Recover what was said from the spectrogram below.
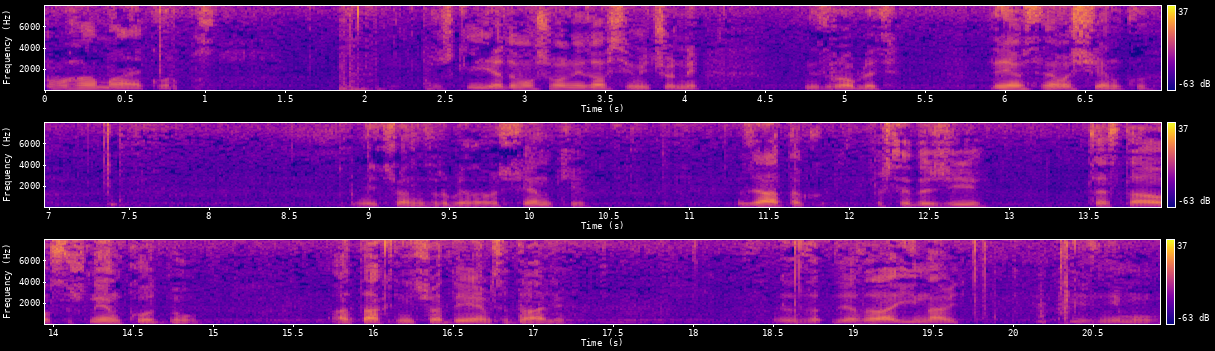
вага має корпус. Трошки. Я думав, що вони зовсім нічого не, не зроблять. Дивимося на вощенку. Нічого не зробили вощенки. Взяток пішли дожі. Це ставив сушнинку одну. А так нічого, дивимося далі. Я зараз її навіть і зніму.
